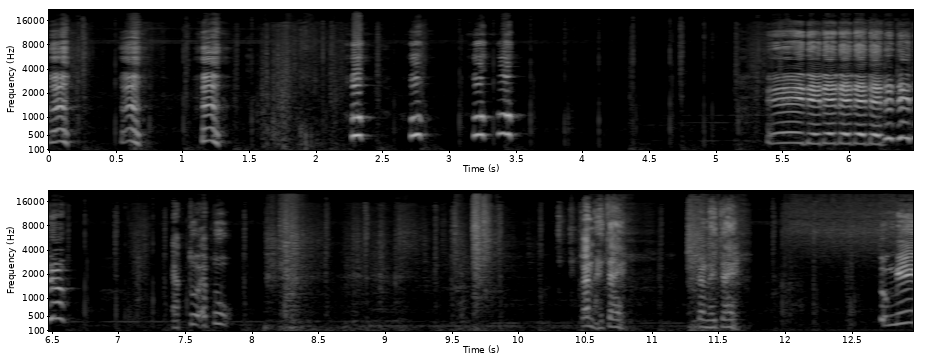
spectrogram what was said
เฮ้เดี๋ยวเดี๋ยวเดี๋ยวเดี๋ยวเดี๋ยวเดี๋ยวแอบตู้แอบตู้กันหายใจกันหายใจ ตรงนี้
